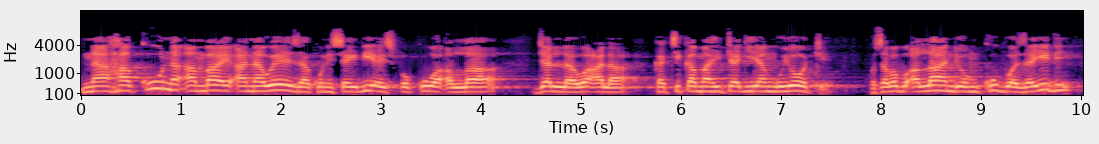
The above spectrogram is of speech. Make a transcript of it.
na hakuna ambaye anaweza kunisaidia isipokuwa Allah jalla waala katika mahitaji yangu yote kwa sababu Allah ndio mkubwa zaidi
